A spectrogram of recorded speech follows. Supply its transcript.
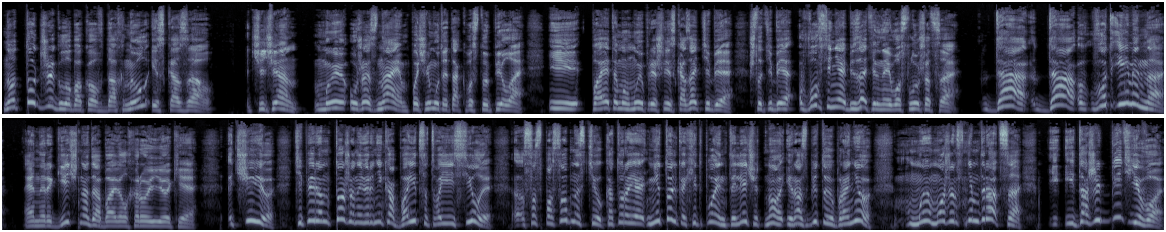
но тут же глубоко вдохнул и сказал... «Чичан, мы уже знаем, почему ты так поступила, и поэтому мы пришли сказать тебе, что тебе вовсе не обязательно его слушаться». «Да, да, вот именно!» Энергично добавил Харуюки. «Чию, теперь он тоже наверняка боится твоей силы. Э, со способностью, которая не только хитпоинты лечит, но и разбитую броню. Мы можем с ним драться и, и даже бить его!»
